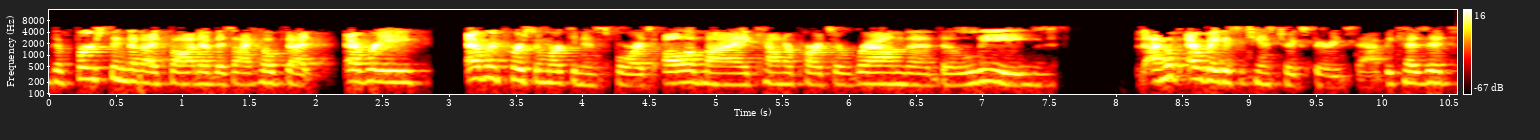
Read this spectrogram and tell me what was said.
the first thing that I thought of is I hope that every every person working in sports, all of my counterparts around the the leagues, I hope everybody gets a chance to experience that because it's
